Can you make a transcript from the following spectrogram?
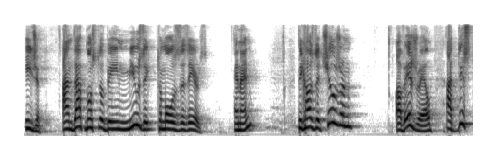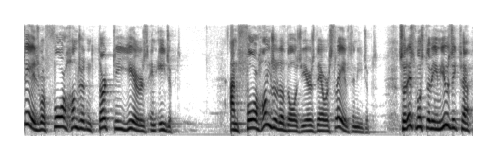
Egypt. And that must have been music to Moses' ears. Amen? Because the children of Israel at this stage were 430 years in Egypt. And 400 of those years they were slaves in Egypt. So this must have been music to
